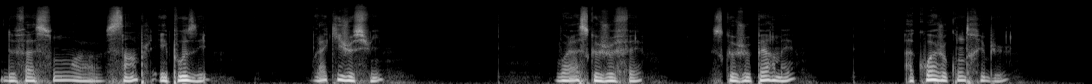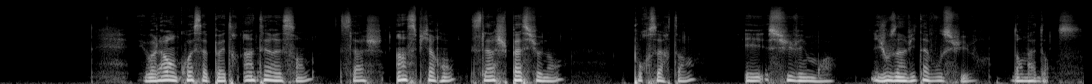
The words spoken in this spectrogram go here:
de façon euh, simple et posée, voilà qui je suis, voilà ce que je fais, ce que je permets, à quoi je contribue, et voilà en quoi ça peut être intéressant, slash inspirant, slash passionnant pour certains, et suivez-moi. Je vous invite à vous suivre dans ma danse.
